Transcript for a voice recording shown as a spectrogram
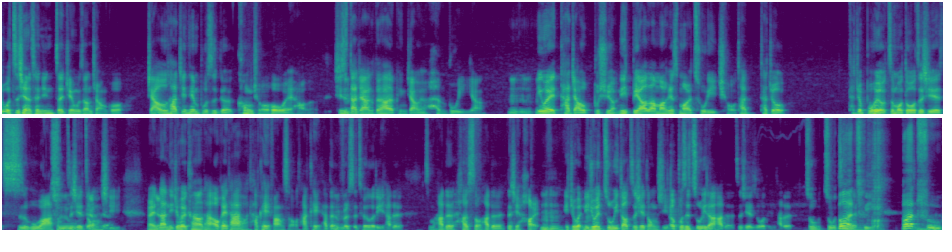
就我之前也曾经在节目上讲过，假如他今天不是个控球后卫好了，其实大家对他的评价会很不一样。嗯哼，因为他假如不需要你，不要让 Marcus Smart 处理球，他他就他就不会有这么多这些失误啊什么这些东西。哎，那你就会看到他 OK，他他可以防守，他可以他的 versatility，、mm -hmm. 他的什么他的 hustle，他的那些 heart，你就会你就会注意到这些东西，而不是注意到他的这些弱点，他的主组织能力。But Fu,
